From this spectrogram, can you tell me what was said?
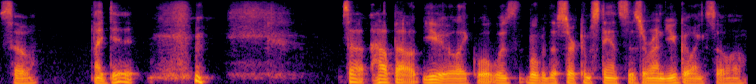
So I did it. So how about you? Like what was what were the circumstances around you going solo?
